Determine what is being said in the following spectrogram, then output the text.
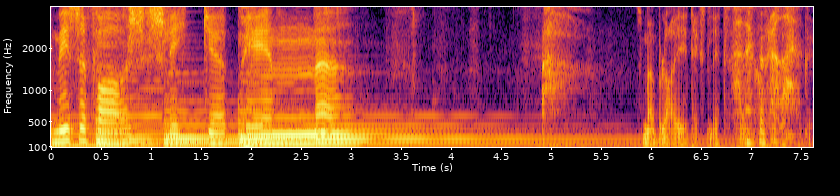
nissefars slikkepinne. Så må jeg bla i teksten litt. Det går bra, det.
